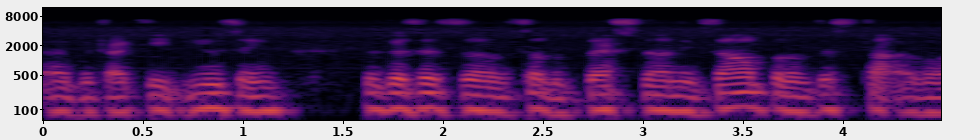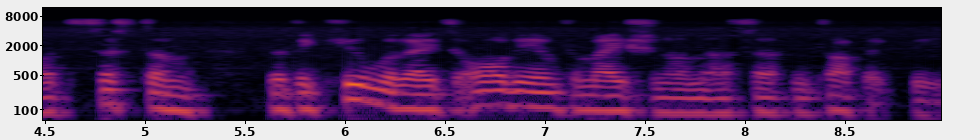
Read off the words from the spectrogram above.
uh, which I keep using because it's a sort of best known example of this type of system that accumulates all the information on a certain topic, the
